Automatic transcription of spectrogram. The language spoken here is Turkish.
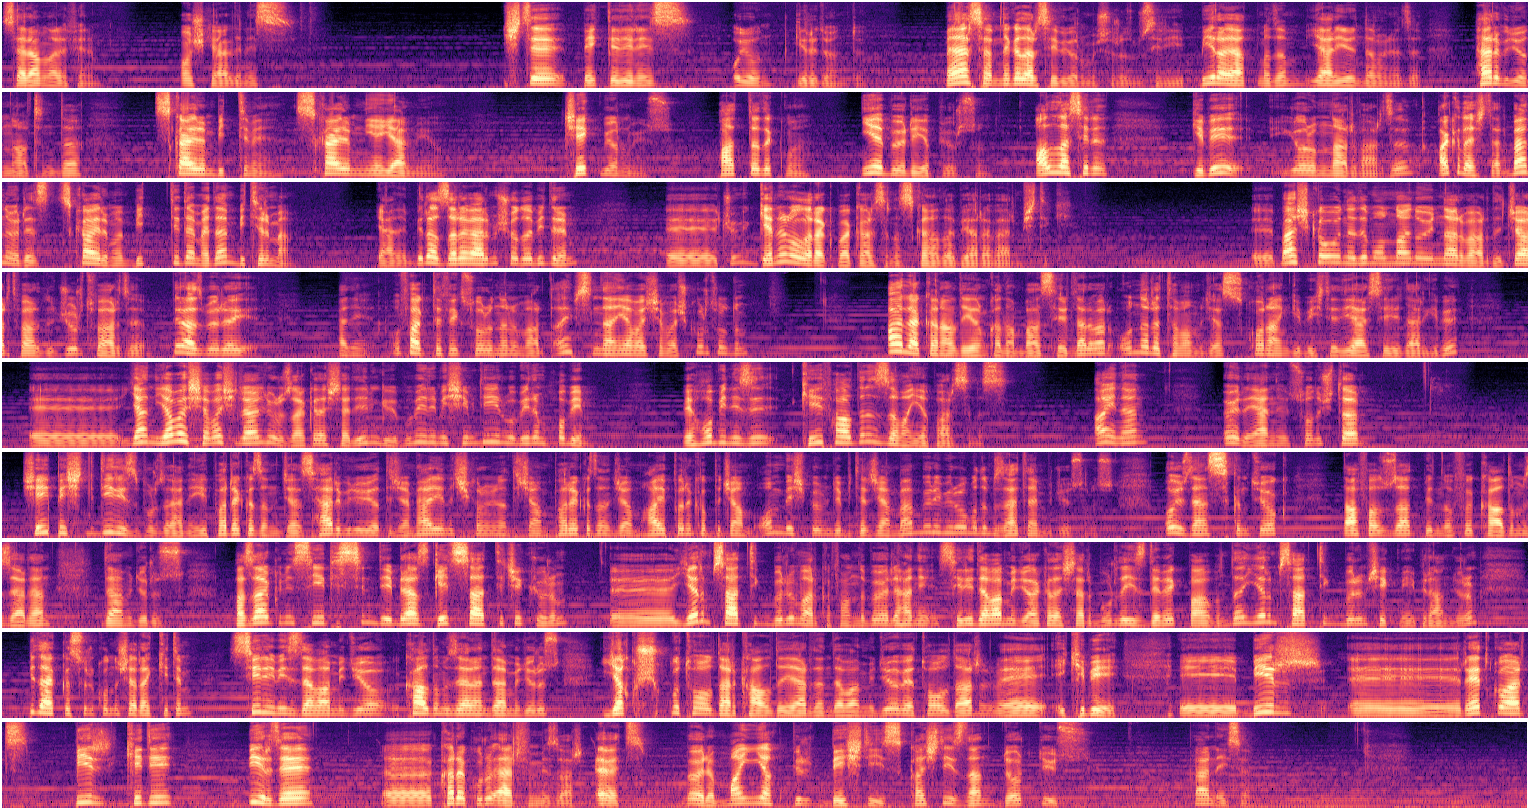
Selamlar efendim. Hoş geldiniz. İşte beklediğiniz oyun geri döndü. Meğersem ne kadar seviyormuşsunuz bu seriyi. Bir ay atmadım, yer yerinden oynadı. Her videonun altında Skyrim bitti mi? Skyrim niye gelmiyor? Çekmiyor muyuz? Patladık mı? Niye böyle yapıyorsun? Allah senin gibi yorumlar vardı. Arkadaşlar ben öyle Skyrim'ı bitti demeden bitirmem. Yani biraz ara vermiş olabilirim. Ee, çünkü genel olarak bakarsanız kanala bir ara vermiştik. Ee, başka oynadığım online oyunlar vardı. Cart vardı, Curt vardı. Biraz böyle hani ufak tefek sorunlarım vardı. Hepsinden yavaş yavaş kurtuldum. Hala kanalda yarım kalan bazı seriler var. Onları tamamlayacağız. Conan gibi işte diğer seriler gibi. Ee, yani yavaş yavaş ilerliyoruz arkadaşlar. Dediğim gibi bu benim işim değil, bu benim hobim. Ve hobinizi keyif aldığınız zaman yaparsınız. Aynen öyle yani sonuçta şey peşinde değiliz burada. Hani para kazanacağız. Her videoyu atacağım. Her yeni çıkan oyun atacağım. Para kazanacağım. Hype'ını kapacağım. 15 bölümde bitireceğim. Ben böyle biri olmadığımı zaten biliyorsunuz. O yüzden sıkıntı yok. Daha fazla uzat bir lafı kaldığımız yerden devam ediyoruz. Pazar günü size yetişsin diye biraz geç saatte çekiyorum. Ee, yarım saatlik bölüm var kafamda. Böyle hani seri devam ediyor arkadaşlar. Buradayız demek babında. Yarım saatlik bölüm çekmeyi planlıyorum. Bir dakika sürü konuşarak gittim. Serimiz devam ediyor. Kaldığımız yerden devam ediyoruz. Yakışıklı Toldar kaldığı yerden devam ediyor ve Toldar ve ekibi ee, bir ee, Red Guard, bir kedi, bir de ee, Karakuru elfimiz var. Evet, böyle manyak bir beşliyiz. Kaçlıyız lan? Dörtlüyüz. Her neyse.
